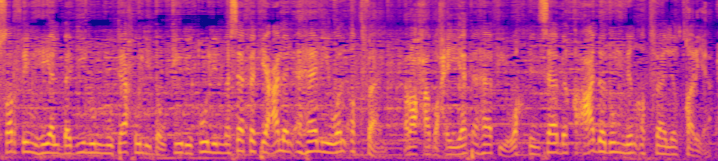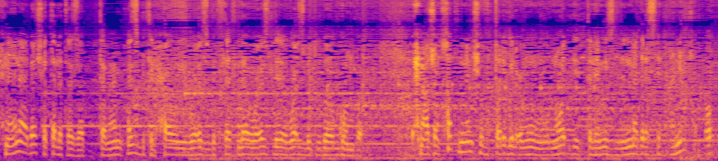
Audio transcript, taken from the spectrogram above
صرف هي البديل المتاح لتوفير طول المسافة على الأهالي والأطفال. راح ضحيتها في وقت سابق عدد من أطفال القرية. إحنا هنا يا باشا ثلاث عزب تمام؟ عزبة الحاوي وعزبة فتلة وعزبة وعزبة جنبر إحنا عشان خاطر نمشي في الطريق العمومي ونودي التلاميذ للمدرسة هنمشي حوالي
